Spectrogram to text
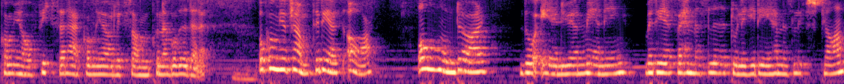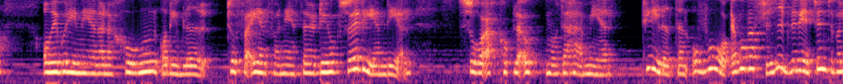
Kommer jag att fixa det här? Kommer jag liksom kunna gå vidare? Och kom ju fram till det att ja, om hon dör, då är det ju en mening med det för hennes liv, då ligger det i hennes livsplan. Om vi går in i en relation och det blir tuffa erfarenheter, det också är det en del. Så att koppla upp mot det här mer tilliten och våga, våga flyg. Vi vet ju inte vad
